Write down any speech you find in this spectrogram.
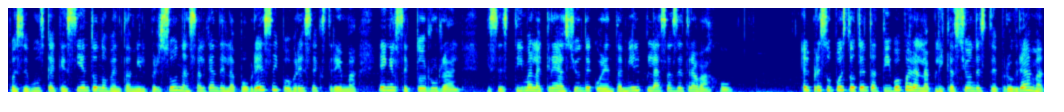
pues se busca que 190 mil personas salgan de la pobreza y pobreza extrema en el sector rural y se estima la creación de 40 mil plazas de trabajo. El presupuesto tentativo para la aplicación de este programa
